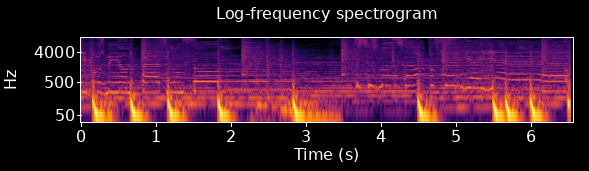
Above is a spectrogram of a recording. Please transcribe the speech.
She pulls me on the back.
